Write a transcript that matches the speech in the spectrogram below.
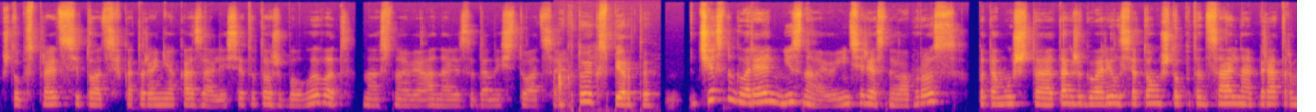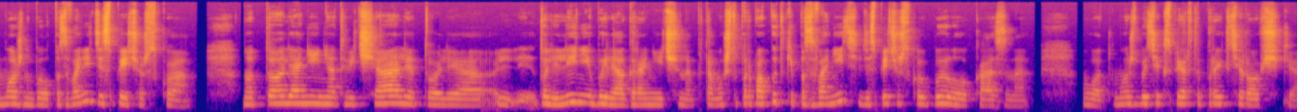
чтобы справиться с ситуацией, в которой они оказались. Это тоже был вывод на основе анализа данной ситуации. А кто эксперты? Честно говоря, не знаю. Интересный вопрос потому что также говорилось о том, что потенциально операторам можно было позвонить в диспетчерскую, но то ли они не отвечали, то ли, то ли линии были ограничены, потому что про попытки позвонить в диспетчерскую было указано. Вот, может быть, эксперты-проектировщики.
